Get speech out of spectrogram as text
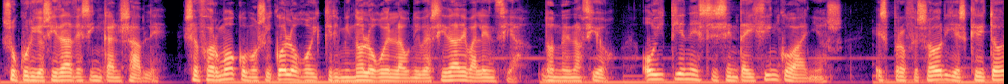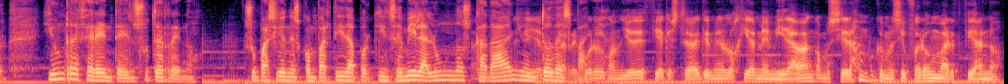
Su curiosidad es incansable. Se formó como psicólogo y criminólogo en la Universidad de Valencia, donde nació. Hoy tiene 65 años. Es profesor y escritor y un referente en su terreno. Su pasión es compartida por 15.000 alumnos cada año en toda España. Recuerdo cuando yo decía que estudiaba criminología me miraban como si, era, como si fuera un marciano.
